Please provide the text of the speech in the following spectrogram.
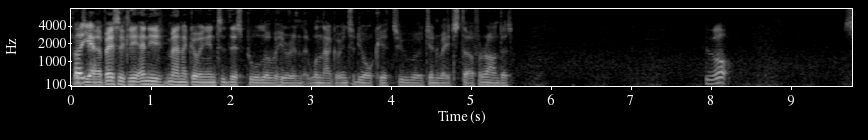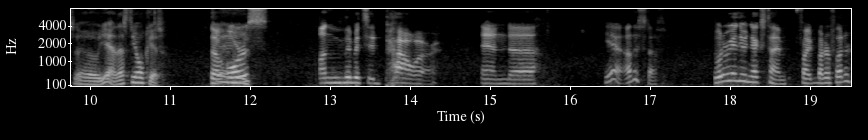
But But yeah, yeah. basically any mana going into this pool over here and will now go into the Orechid to uh, generate stuff around it. Cool. So yeah, that's the Orechid. So Yay. unlimited power, and uh, yeah, other stuff. What are we gonna do next time? Fight Butterflutter,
